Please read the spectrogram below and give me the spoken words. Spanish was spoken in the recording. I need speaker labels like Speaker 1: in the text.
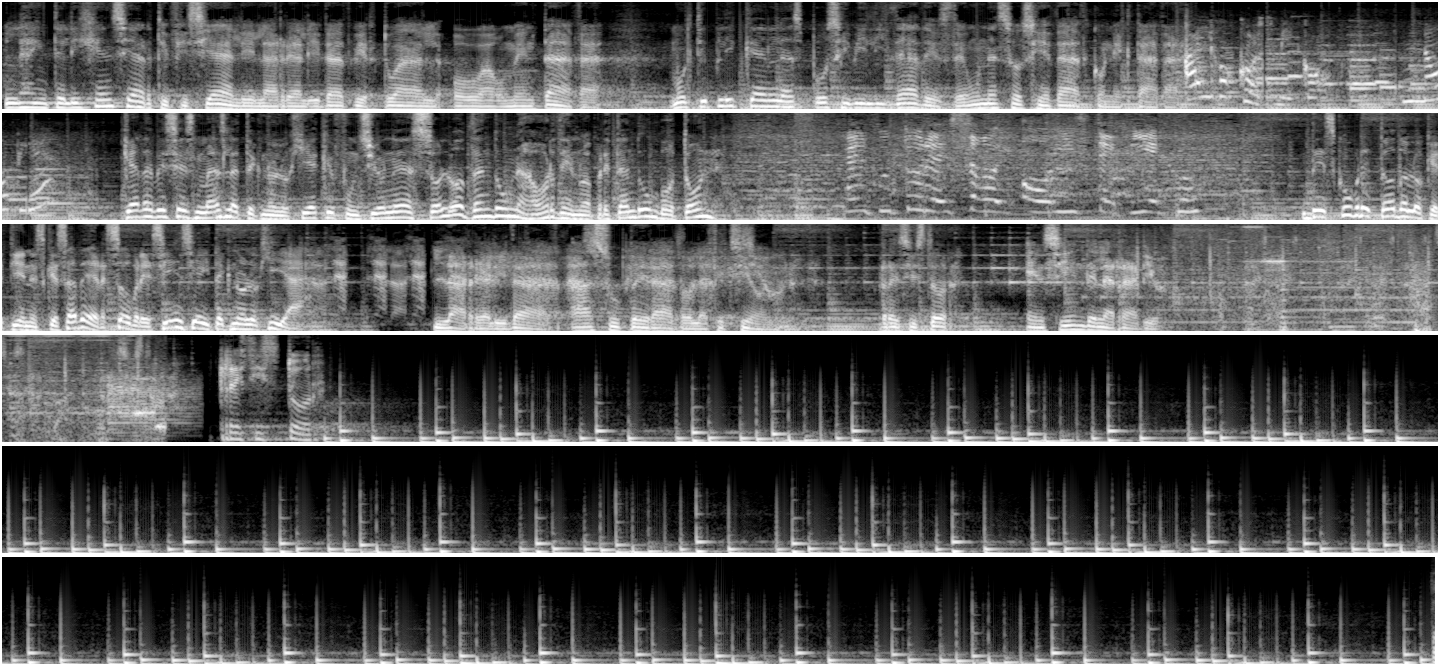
Speaker 1: La inteligencia artificial y la realidad virtual o aumentada multiplican las posibilidades de una sociedad conectada.
Speaker 2: Algo cósmico. ¿No bien?
Speaker 1: Cada vez es más la tecnología que funciona solo dando una orden o apretando un botón.
Speaker 2: El futuro es hoy, ¿oíste, viejo?
Speaker 1: Descubre todo lo que tienes que saber sobre ciencia y tecnología. La realidad ha superado la ficción. Resistor, enciende la radio.
Speaker 3: Resistor.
